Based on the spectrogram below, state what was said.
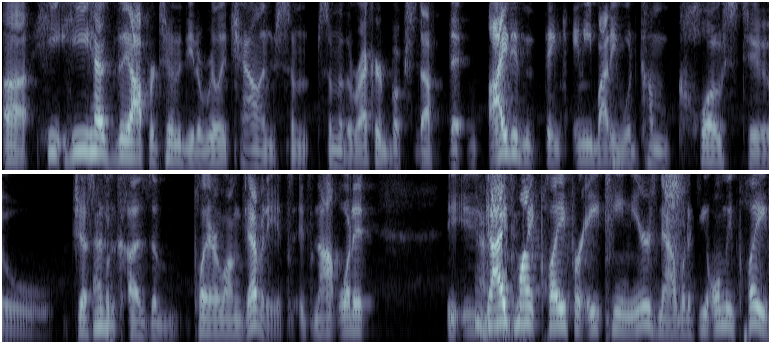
uh, he he has the opportunity to really challenge some some of the record book stuff that I didn't think anybody would come close to just As because of player longevity. It's it's not what it yeah. guys might play for 18 years now, but if you only play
